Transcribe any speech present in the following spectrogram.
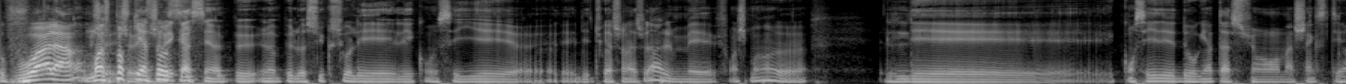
voilà. Non, moi je, pense vais- qu'il y a ça vais aussi. casser un peu, un peu le sucre sur les, les conseillers euh, de l'éducation nationale, mais franchement, euh, les conseillers d'orientation, machin, etc.,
